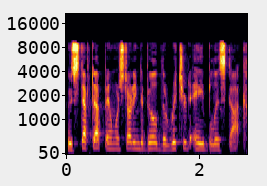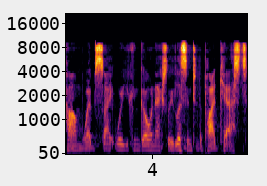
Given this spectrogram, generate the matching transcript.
who stepped up and we're starting to build the richardabliss.com website where you can go and actually listen to the podcasts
